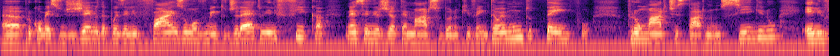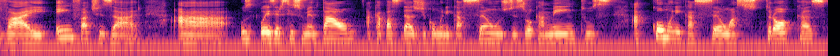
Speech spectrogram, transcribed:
ah, para o começo de Gêmeos, depois ele faz um movimento direto e ele fica nessa energia até março do ano que vem. Então é muito tempo para um Marte estar num signo, ele vai enfatizar a, o exercício mental, a capacidade de comunicação, os deslocamentos, a comunicação, as trocas,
